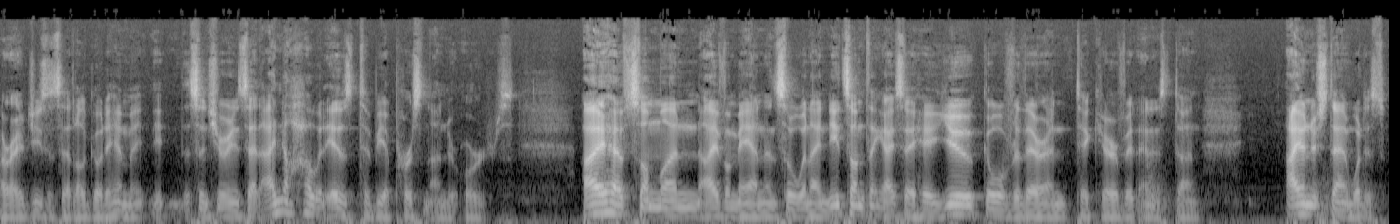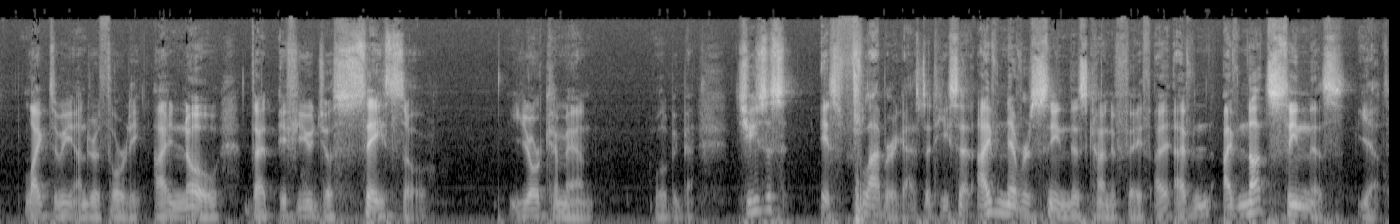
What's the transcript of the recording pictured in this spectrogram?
All right, Jesus said, I'll go to him. The centurion said, I know how it is to be a person under orders. I have someone, I have a man, and so when I need something, I say, Hey, you go over there and take care of it, and it's done. I understand what it's like to be under authority. I know that if you just say so, your command will be met. Jesus is flabbergasted. He said, I've never seen this kind of faith. I, have I've not seen this yet.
